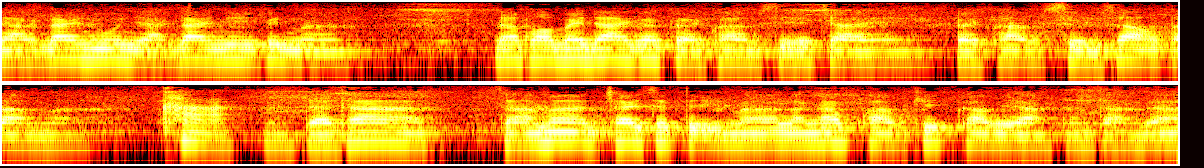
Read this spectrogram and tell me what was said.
อยากได้นู่นอยากได้นี่ขึ้นมา แล้วพอไม่ได้ก็เกิดความเสียใจ เกิดความซึมเศร้าตามมา ค่ะ แต่ถ้าสามารถใช้สติมาระงับความคิดความอยากต่างๆได้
